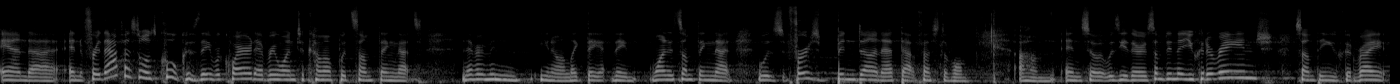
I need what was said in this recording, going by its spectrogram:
And uh, and for that festival, it was cool because they required everyone to come up with something that's never been, you know, like they, they wanted something that was first been done at that festival. Um, and so it was either something that you could arrange, something you could write.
